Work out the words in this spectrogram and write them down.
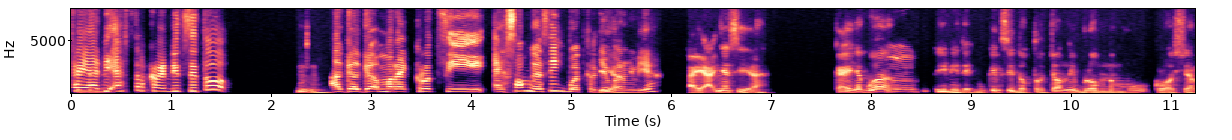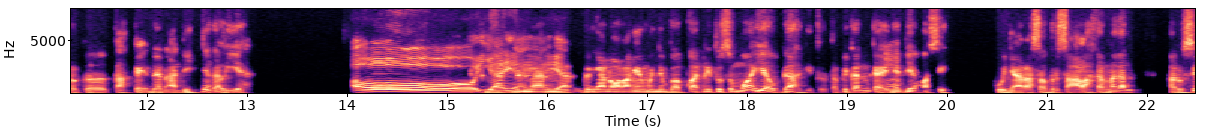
kayak di after credits itu agak-agak merekrut si Esom gak sih buat kerja Iya, bareng dia? Kayaknya sih ya. Kayaknya gue Hmm. ini deh, mungkin si Dr. Chon nih belum nemu closure ke kakek dan adiknya kali ya. Oh, iya iya iya dengan iya. dengan orang yang menyebabkan itu semua ya udah gitu tapi kan kayaknya Hmm. dia masih punya rasa bersalah karena kan harusnya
